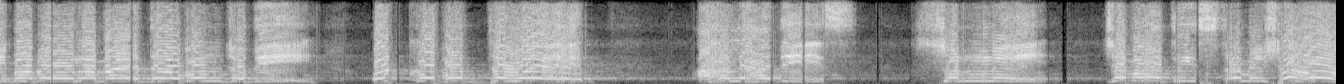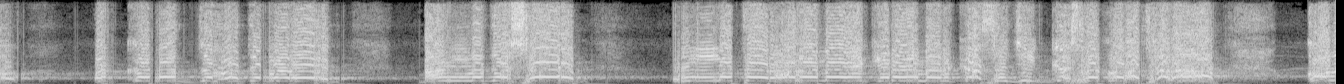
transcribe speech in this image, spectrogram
এইভাবে ওলামায় দেওবন যদি ঐক্যবদ্ধ হয়ে আহলে হাদিস, সুন্নি, জামাত ইসলামী সহ ঐক্যবদ্ধ হতে পারে, বাংলাদেশে উম্মতের ওলামায়ে কেরামের কাছে জিজ্ঞাসা করা ছাড়া কোন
